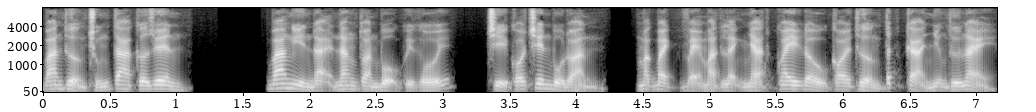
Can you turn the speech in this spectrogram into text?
ban thưởng chúng ta cơ duyên. Ba nghìn đại năng toàn bộ quỳ gối, chỉ có trên bồ đoàn, Mặc Bạch vẻ mặt lạnh nhạt quay đầu coi thường tất cả những thứ này.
